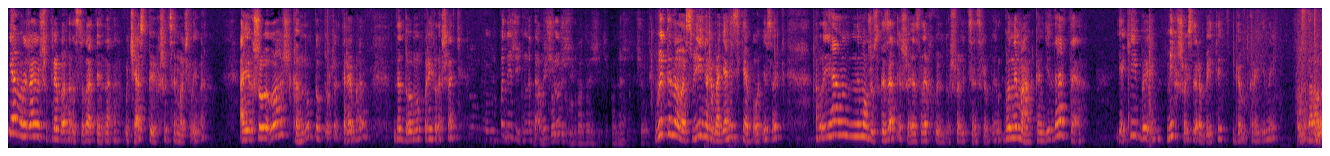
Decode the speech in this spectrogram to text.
Я вважаю, що треба голосувати на участку, якщо це можливо. А якщо важко, ну то дуже треба додому приглашати. Подождіть, ну там ще ж. подождите, подождите. Чего? виконала свій громадянський обов'язок. Але я не можу сказати, що я з легкою душою це зробила, бо нема кандидата, який би міг щось зробити для України. Останні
